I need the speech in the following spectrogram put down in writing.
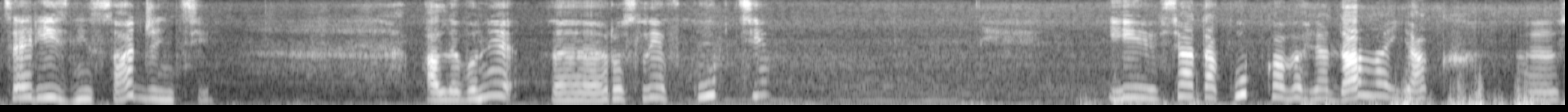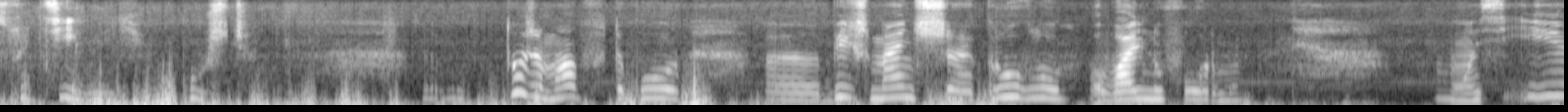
Це різні саджанці, але вони е, росли в купці, і вся та купка виглядала як е, суцільний кущ. Теж мав таку більш-менш круглу овальну форму. Ось, і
